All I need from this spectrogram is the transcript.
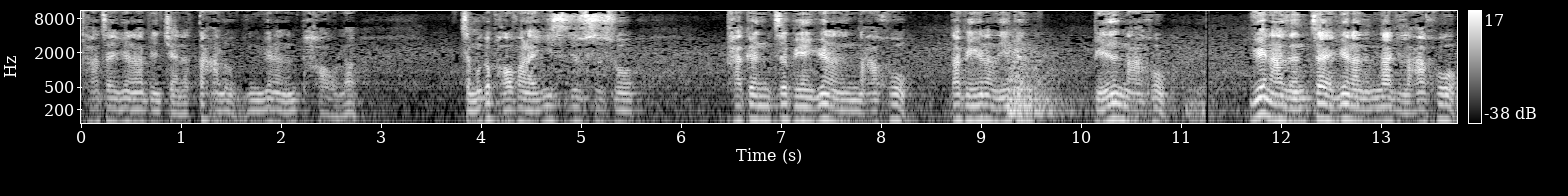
他在越南那边捡的大漏，因为越南人跑了。怎么个跑法呢？意思就是说，他跟这边越南人拿货，那边越南人又跟别人拿货。越南人在越南人那里拿货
